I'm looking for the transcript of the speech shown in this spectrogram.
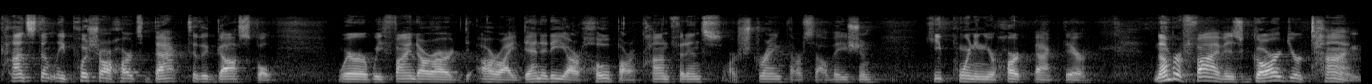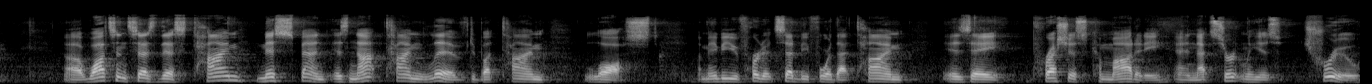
constantly push our hearts back to the gospel where we find our, our, our identity, our hope, our confidence, our strength, our salvation. Keep pointing your heart back there. Number five is guard your time. Uh, Watson says this time misspent is not time lived, but time lost. Uh, maybe you've heard it said before that time is a precious commodity, and that certainly is true.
